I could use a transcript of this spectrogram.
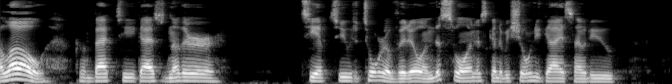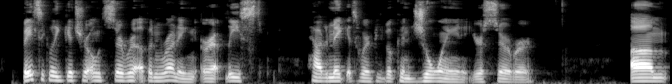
Hello, coming back to you guys another TF2 tutorial video, and this one is going to be showing you guys how to basically get your own server up and running, or at least how to make it to where people can join your server. Um,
